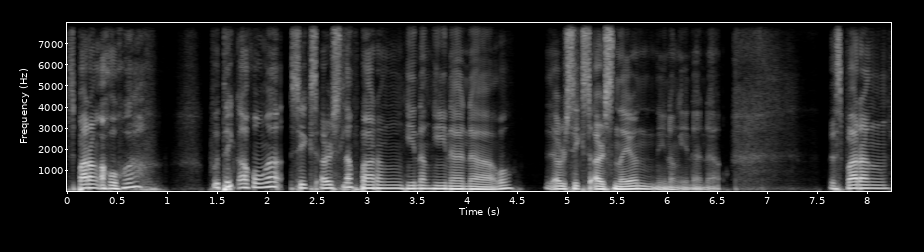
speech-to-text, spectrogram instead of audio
Tapos parang ako, ha? Putik ako nga, 6 hours lang, parang hinang-hina na ako or 6 hours na yun, yun ang inanaw. Tapos parang,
